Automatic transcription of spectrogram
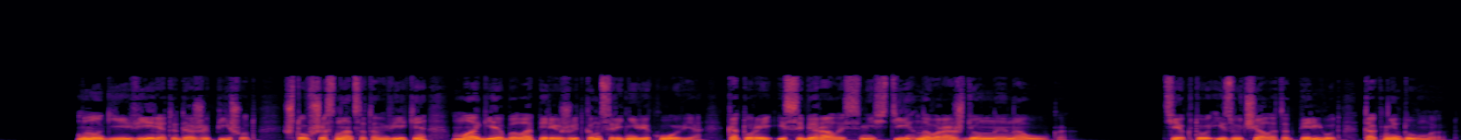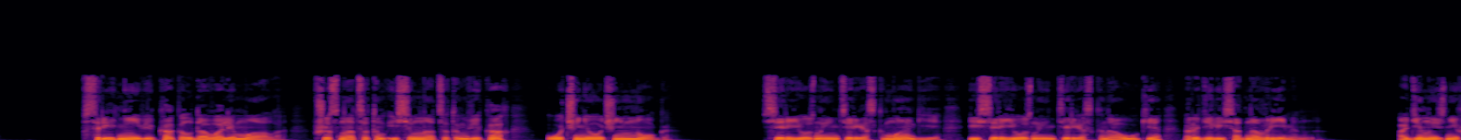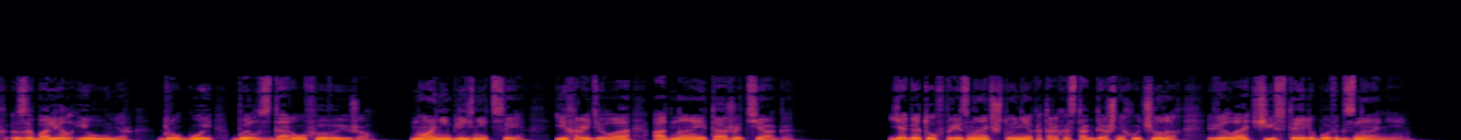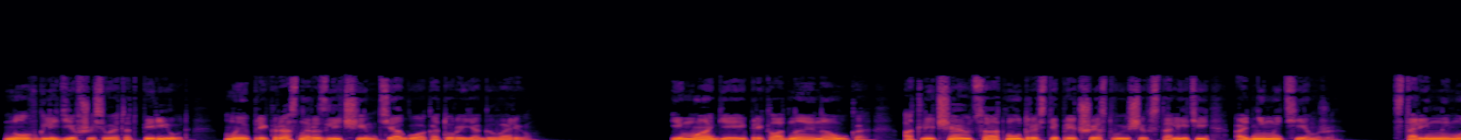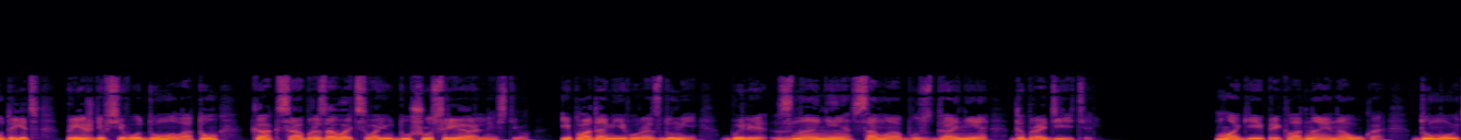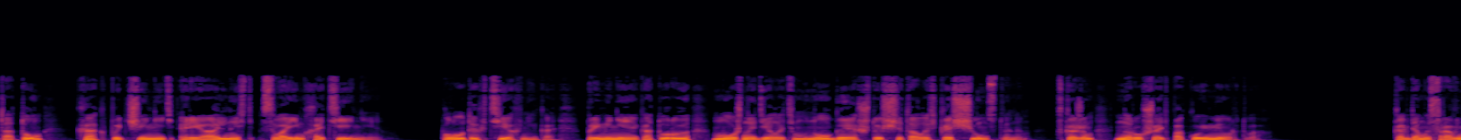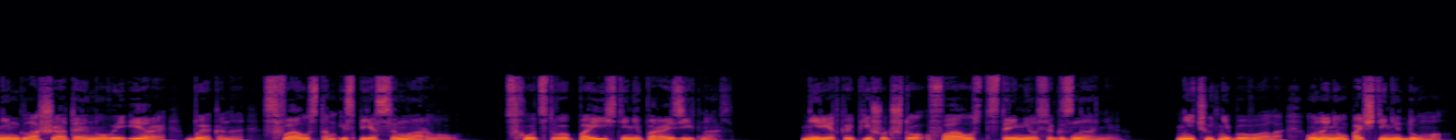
Многие верят и даже пишут, что в XVI веке магия была пережитком Средневековья, который и собиралась смести новорожденная наука. Те, кто изучал этот период, так не думают. В средние века колдовали мало, в XVI и XVII веках очень и очень много. Серьезный интерес к магии и серьезный интерес к науке родились одновременно – один из них заболел и умер, другой был здоров и выжил. Но они близнецы, их родила одна и та же тяга. Я готов признать, что некоторых из тогдашних ученых вела чистая любовь к знаниям. Но, вглядевшись в этот период, мы прекрасно различим тягу, о которой я говорю. И магия, и прикладная наука отличаются от мудрости предшествующих столетий одним и тем же – Старинный мудрец прежде всего думал о том, как сообразовать свою душу с реальностью, и плодами его раздумий были знание, самообуздание, добродетель. Магия и прикладная наука думают о том, как подчинить реальность своим хотениям. Плод их техника, применяя которую можно делать многое, что считалось кощунственным, скажем, нарушать покой мертвых. Когда мы сравним глашатая новой эры Бекона с Фаустом из пьесы Марлоу, сходство поистине поразит нас. Нередко пишут, что Фауст стремился к знанию. Ничуть не бывало, он о нем почти не думал.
